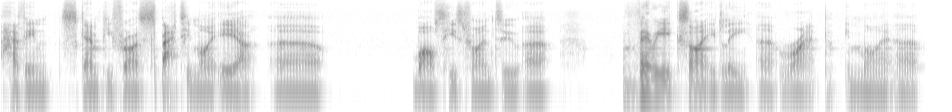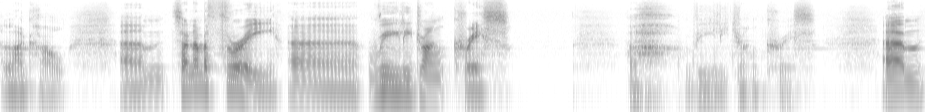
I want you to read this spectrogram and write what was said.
having Scampy Fry spat in my ear uh, whilst he's trying to uh, very excitedly uh, rap in my uh, lug hole. Um, so, number three, really drunk Chris. Oh, really drunk Chris. Um,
